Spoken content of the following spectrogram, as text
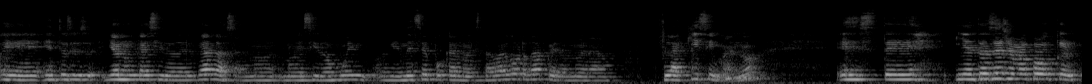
Eh, entonces yo nunca he sido delgada, o sea, no, no he sido muy, en esa época no estaba gorda, pero no era flaquísima, ¿no? Este, y entonces yo me acuerdo que,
